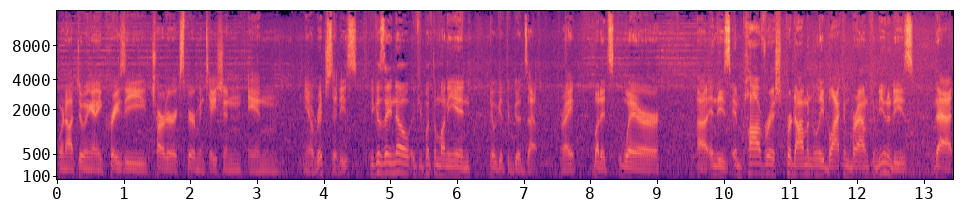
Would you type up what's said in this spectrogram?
we're not doing any crazy charter experimentation in, you know, rich cities because they know if you put the money in, you'll get the goods out, right? But it's where uh, in these impoverished, predominantly black and brown communities that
